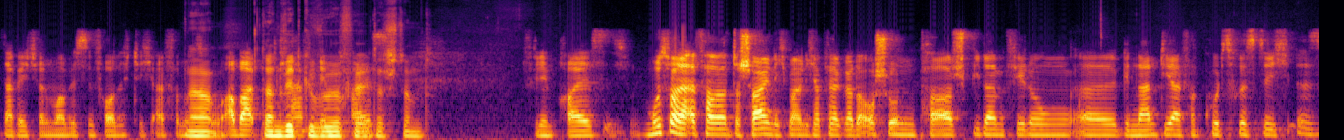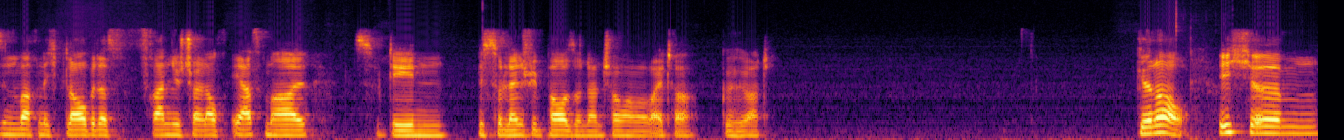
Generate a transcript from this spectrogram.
da bin ich dann mal ein bisschen vorsichtig, einfach nur ja, so. Aber dann wird gewürfelt, das stimmt. Für den Preis ich, muss man einfach unterscheiden. Ich meine, ich habe ja gerade auch schon ein paar Spielerempfehlungen äh, genannt, die einfach kurzfristig äh, Sinn machen. Ich glaube, dass Franjic halt auch erstmal zu den bis zur Länderspielpause und dann schauen wir mal weiter gehört. Genau. Ich ähm,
